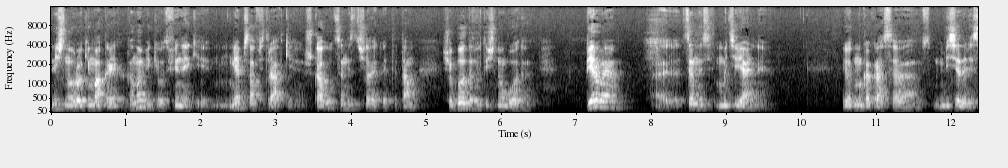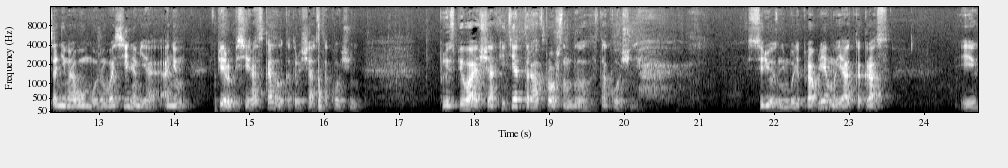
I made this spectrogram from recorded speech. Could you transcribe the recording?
лично уроки макроэкономики, вот в Финеке, я писал в тетрадке шкалу ценности человека, это там еще было до 2000 года. Первая э, ценность материальная. И вот мы как раз э, беседовали с одним рабом Божьим Василием, я о нем в первой беседе рассказывал, который сейчас такой очень преуспевающий архитектор, а в прошлом был такой очень серьезные были проблемы. Я как раз и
